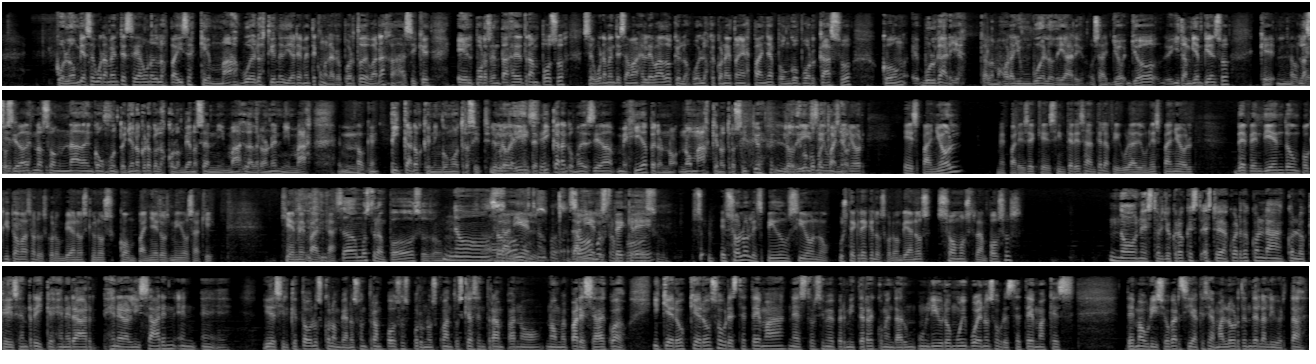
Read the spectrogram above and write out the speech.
Colombia seguramente sea uno de los países que más vuelos tiene diariamente con el aeropuerto de Barajas, así que el porcentaje de tramposos seguramente sea más elevado que los vuelos que conectan a España, pongo por caso, con eh, Bulgaria, que a lo mejor hay un vuelo diario. O sea, yo, yo, y también pienso que las sociedades no son nada en conjunto. Yo no creo que los colombianos sean ni más ladrones ni más mm, pícaros que ningún otro sitio. Yo Lo creo que hay dice- gente pícara, como decía Mejía, pero no, no más que en otro sitio. Lo, digo como un español. señor español, me parece que es interesante la figura de un español defendiendo un poquito más a los colombianos que unos compañeros míos aquí. ¿Quién me falta? Somos tramposos, hombre. No, Daniel, somos tramposos. Daniel, ¿usted cree? tramposos. eh, Solo les pido un sí o no. ¿Usted cree que los colombianos somos tramposos? No, Néstor, yo creo que est- estoy de acuerdo con la con lo que dice Enrique, generar, generalizar en, en, eh, y decir que todos los colombianos son tramposos por unos cuantos que hacen trampa no, no me parece adecuado. Y quiero, quiero sobre este tema, Néstor, si me permite recomendar un, un libro muy bueno sobre este tema que es de Mauricio García que se llama El orden de la libertad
